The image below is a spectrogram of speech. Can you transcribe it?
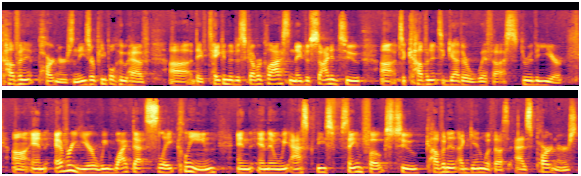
covenant partners and these are people who have uh, they've taken the discover class and they've decided to uh, to covenant together with us through the year uh, and every year we wipe that slate clean and, and then we ask these same folks to covenant again with us as partners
